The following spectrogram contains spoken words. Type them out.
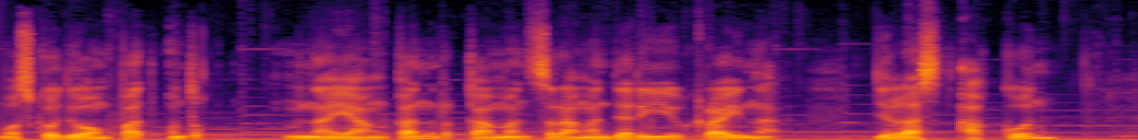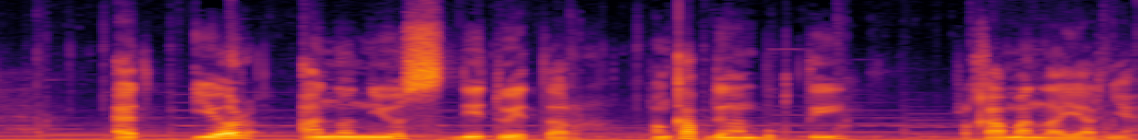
Moskow 24 untuk menayangkan rekaman serangan dari Ukraina. Jelas akun at your anonymous di Twitter lengkap dengan bukti rekaman layarnya.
